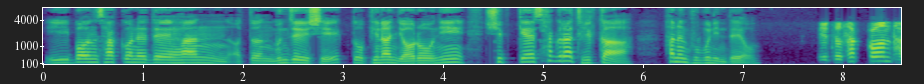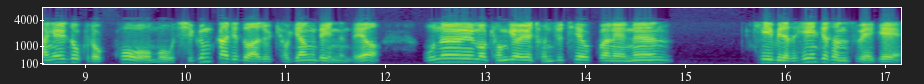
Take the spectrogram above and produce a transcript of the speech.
이번 사건에 대한 어떤 문제의식 또 비난 여론이 쉽게 사그라들까 하는 부분인데요. 예, 저 사건 당일도 그렇고 뭐 지금까지도 아주 격양돼 있는데요. 오늘 뭐 경기 열린 전주체육관에는 KBL에서 헤인즈 선수에게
